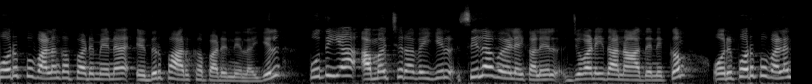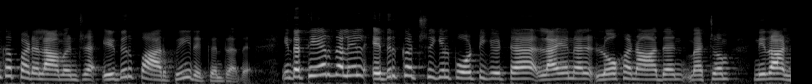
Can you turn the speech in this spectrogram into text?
பொறுப்பு வழங்கப்படும் என எதிர்பார்க்கப்படும் நிலையில் புதிய அமைச்சரவையில் சில வேளைகளில் ஜுவனிதாநாதனுக்கும் ஒரு பொறுப்பு வழங்கப்படலாம் என்ற எதிர்பார்ப்பு இருக்கின்றது. இந்த தேர்தலில் எதிர்க்கட்சியில் போட்டியிட்ட லயனல் லோகநாதன் மற்றும் நிரான்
